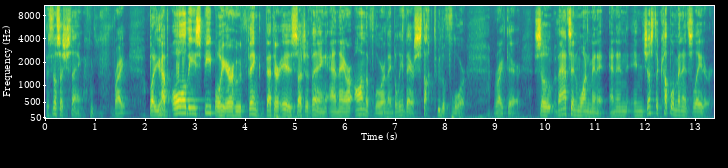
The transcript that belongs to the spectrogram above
there's no such thing, right? But you have all these people here who think that there is such a thing, and they are on the floor, and they believe they are stuck to the floor, right there. So that's in one minute. And then in just a couple minutes later,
